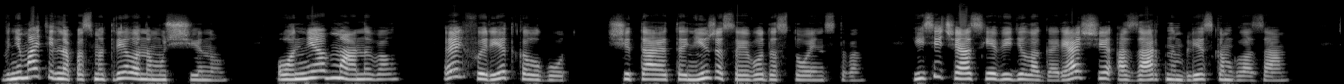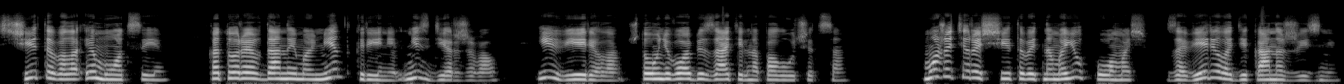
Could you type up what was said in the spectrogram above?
Внимательно посмотрела на мужчину. Он не обманывал. Эльфы редко лгут, считая это ниже своего достоинства. И сейчас я видела горящие азартным блеском глаза, считывала эмоции, которые в данный момент Кринель не сдерживал, и верила, что у него обязательно получится. Можете рассчитывать на мою помощь, заверила декана жизни.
